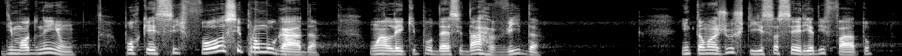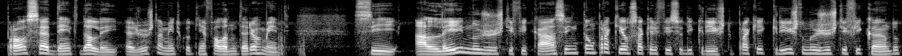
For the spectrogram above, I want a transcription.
De modo nenhum. Porque se fosse promulgada uma lei que pudesse dar vida, então a justiça seria de fato procedente da lei. É justamente o que eu tinha falado anteriormente. Se a lei nos justificasse, então para que o sacrifício de Cristo? Para que Cristo nos justificando,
